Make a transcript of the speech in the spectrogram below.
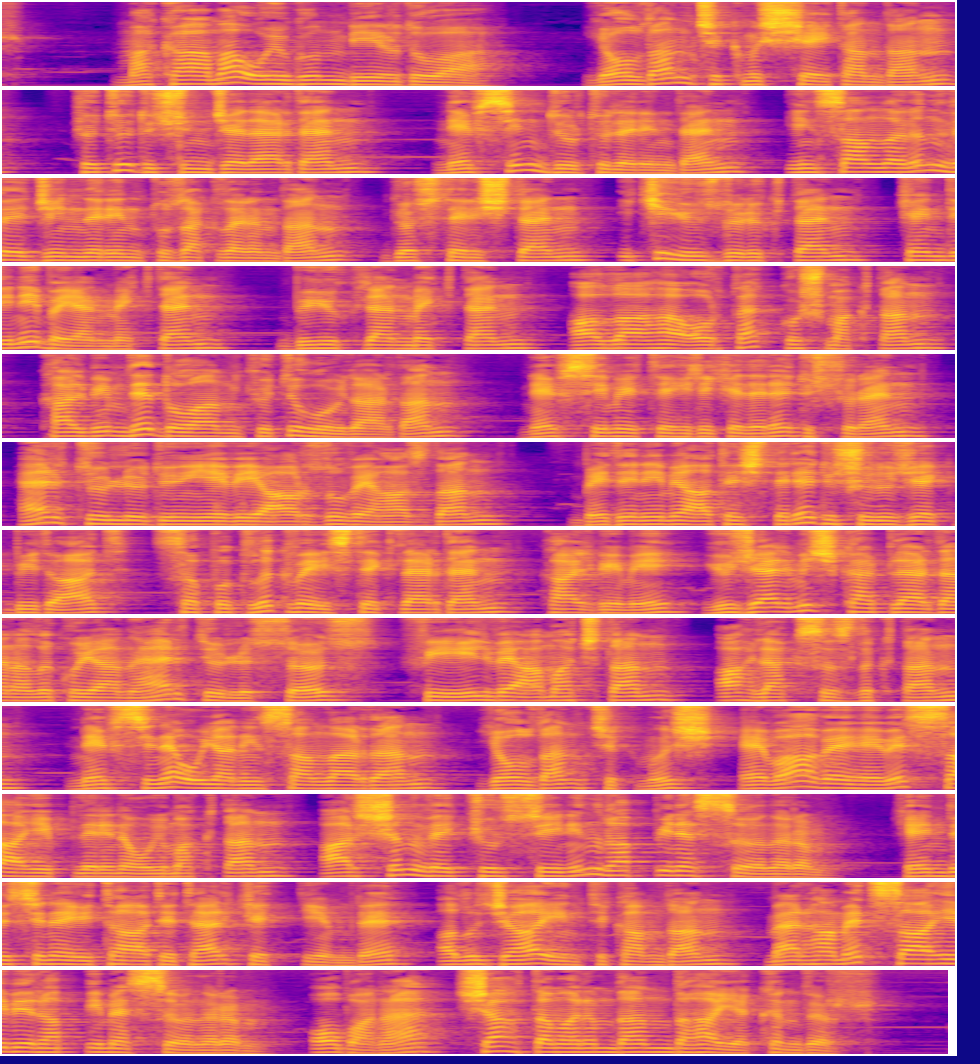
Makama uygun bir dua, yoldan çıkmış şeytandan, kötü düşüncelerden, nefsin dürtülerinden, insanların ve cinlerin tuzaklarından, gösterişten, iki yüzlülükten, kendini beğenmekten, büyüklenmekten, Allah'a ortak koşmaktan, kalbimde doğan kötü huylardan, nefsimi tehlikelere düşüren her türlü dünyevi arzu ve hazdan, Bedenimi ateşlere düşürecek bid'at, sapıklık ve isteklerden, kalbimi yücelmiş kalplerden alıkoyan her türlü söz, fiil ve amaçtan, ahlaksızlıktan, nefsine uyan insanlardan, yoldan çıkmış, heva ve heves sahiplerine uymaktan, arşın ve kürsinin Rabbine sığınırım. Kendisine itaati terk ettiğimde alacağı intikamdan merhamet sahibi Rabbime sığınırım. O bana şah damarımdan daha yakındır.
